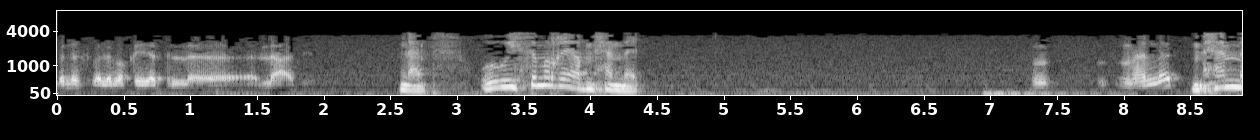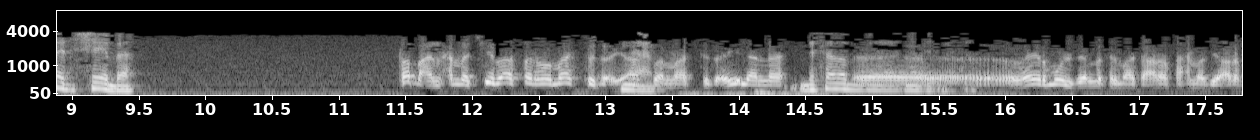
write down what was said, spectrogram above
بالنسبة لبقية ال- اللاعبين. نعم. ويستمر غياب محمد. مهند محمد؟ الشيبة. طبعا محمد شيبة أصلا هو ما استدعي نعم. أصلا ما استدعي لأنه بسبب آه، غير ملزم مثل ما تعرف أحمد يعرف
